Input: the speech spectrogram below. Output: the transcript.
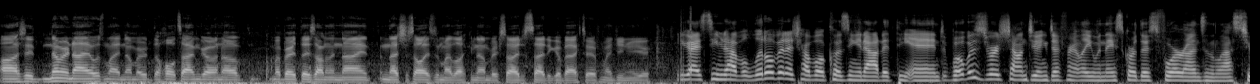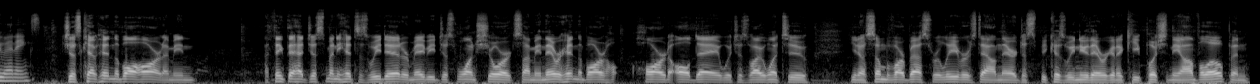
Honestly, number nine was my number the whole time growing up. My birthday's on the ninth, and that's just always been my lucky number, so I decided to go back to it for my junior year. You guys seem to have a little bit of trouble closing it out at the end. What was Georgetown doing differently when they scored those four runs in the last two innings? Just kept hitting the ball hard. I mean, I think they had just as many hits as we did, or maybe just one short. So I mean, they were hitting the ball hard all day, which is why we went to, you know, some of our best relievers down there, just because we knew they were going to keep pushing the envelope. And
